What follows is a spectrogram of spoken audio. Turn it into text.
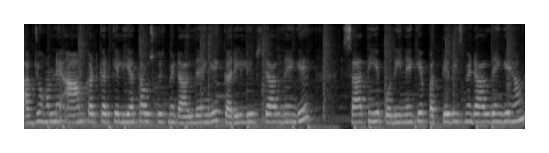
अब जो हमने आम कट करके लिया था, उसको इसमें डाल देंगे। करी लीव्स डाल देंगे। साथ ही ये पुदीने के पत्ते भी इसमें डाल देंगे हम।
